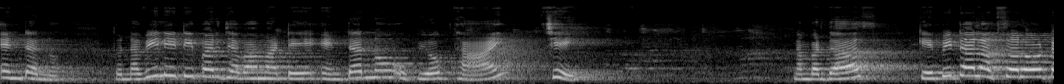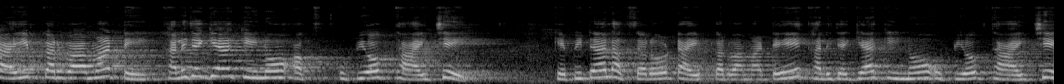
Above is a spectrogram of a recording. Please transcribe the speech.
એન્ટરનો તો નવી લીટી પર જવા માટે એન્ટરનો ઉપયોગ થાય છે. નંબર દસ. કેપિટલ અક્ષરો ટાઈપ કરવા માટે ખાલી જગ્યા કીનો ઉપયોગ થાય છે. કેપિટલ અક્ષરો ટાઈપ કરવા માટે ખાલી જગ્યા કીનો ઉપયોગ થાય છે.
